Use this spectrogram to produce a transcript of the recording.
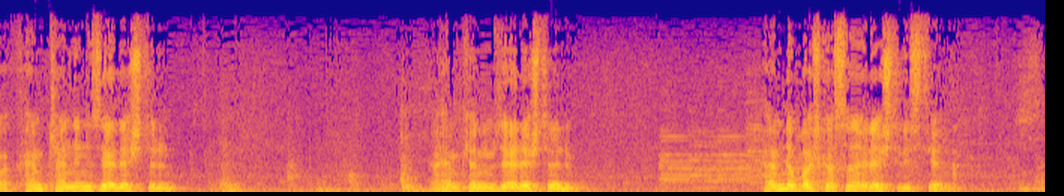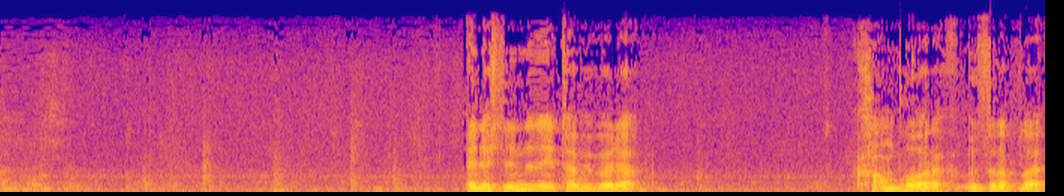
Bak hem kendinizi eleştirin. yani hem kendimizi eleştirelim. Hem de başkasına eleştiri isteyelim. Eleştirinde de tabii böyle kan boğarak, ızdırapla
